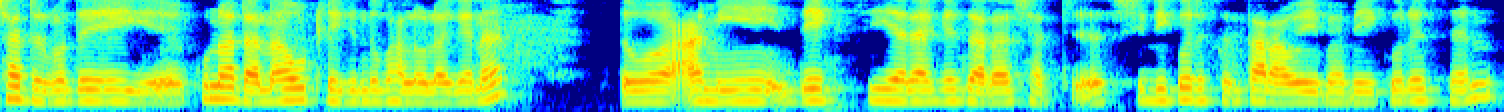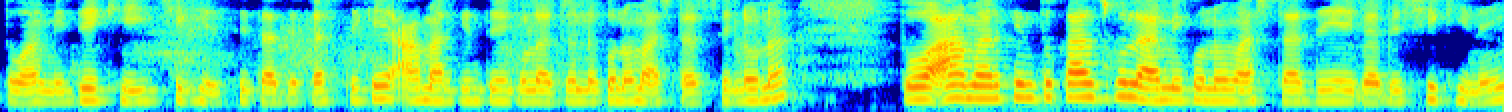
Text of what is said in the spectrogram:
শার্টের মধ্যে এই কোনাটা না উঠলে কিন্তু ভালো লাগে না। তো আমি দেখছি এর আগে যারা সিঁড়ি করেছেন, তারাও এইভাবেই করেছেন। তো আমি দেখেই শিখেছি তাদের কাছ থেকে। আমার কিন্তু এগুলোর জন্য কোনো মাস্টার ছিল না। তো আমার কিন্তু কাজগুলো আমি কোনো মাস্টার দিয়ে এইভাবে শিখি নাই।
